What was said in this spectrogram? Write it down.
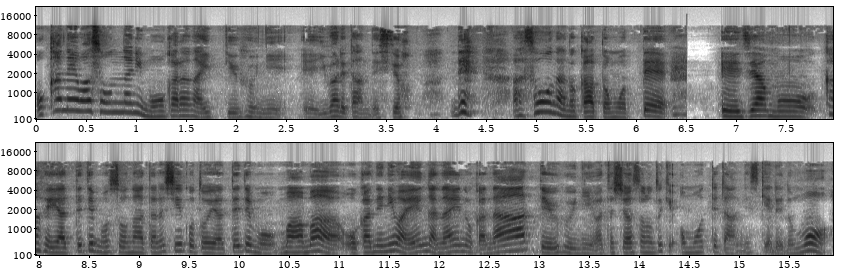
お金はそんなに儲からないっていうふうに、え、言われたんですよ。で、あ、そうなのかと思って、えー、じゃあもうカフェやっててもその新しいことをやっててもまあまあお金には縁がないのかなっていうふうに私はその時思ってたんですけれども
